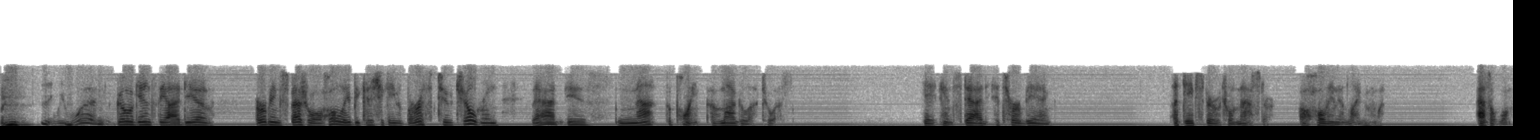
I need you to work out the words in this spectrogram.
we would go against the idea of her being special or holy because she gave birth to children. That is not the point of Magdala to us. It, instead, it's her being a deep spiritual master, a holy and enlightened one, as a woman.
